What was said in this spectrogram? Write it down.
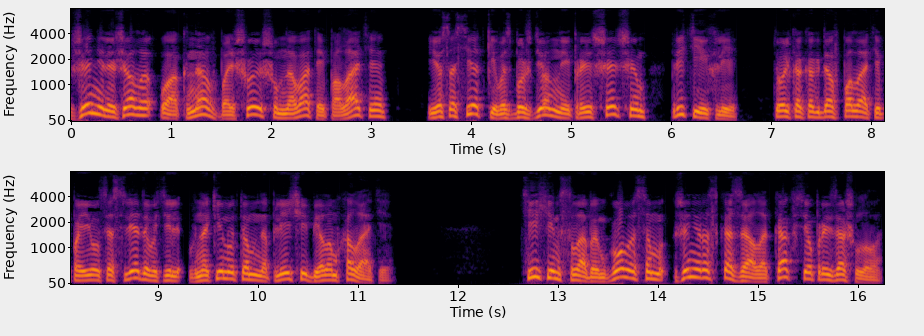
Женя лежала у окна в большой шумноватой палате, ее соседки, возбужденные происшедшим, притихли, только когда в палате появился следователь в накинутом на плечи белом халате. Тихим слабым голосом Женя рассказала, как все произошло,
